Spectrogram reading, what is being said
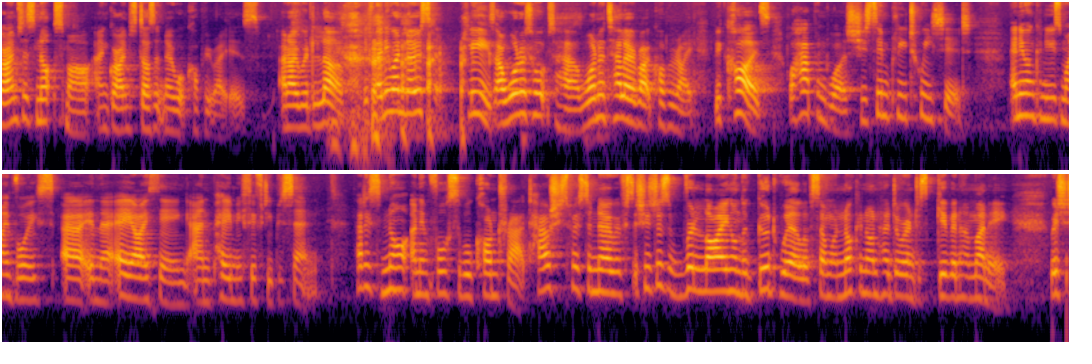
Grimes is not smart and Grimes doesn't know what copyright is. And I would love, if anyone knows her, please, I want to talk to her. I want to tell her about copyright. Because what happened was she simply tweeted, anyone can use my voice uh, in their AI thing and pay me 50%. That is not an enforceable contract. How is she supposed to know if she's just relying on the goodwill of someone knocking on her door and just giving her money? Which,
